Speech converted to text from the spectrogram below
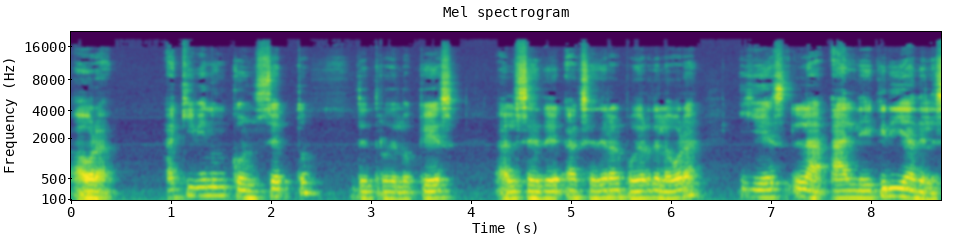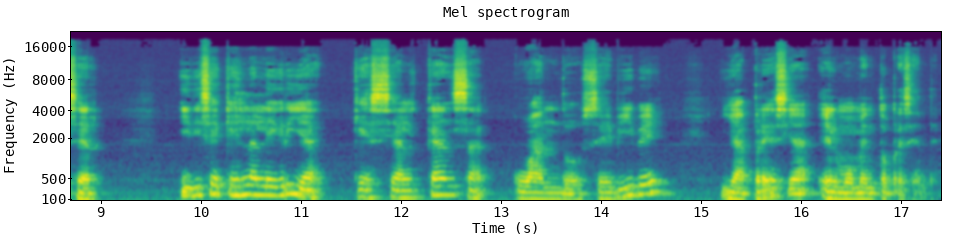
Ahora, aquí viene un concepto dentro de lo que es acceder al poder de la hora y es la alegría del ser. Y dice que es la alegría que se alcanza cuando se vive y aprecia el momento presente.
